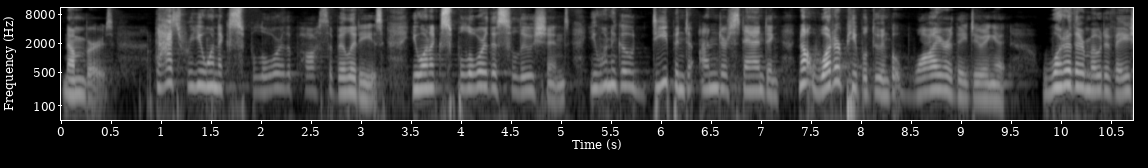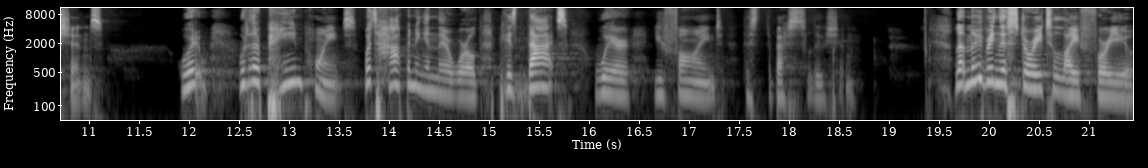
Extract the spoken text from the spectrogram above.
numbers. That's where you want to explore the possibilities. You want to explore the solutions. You want to go deep into understanding not what are people doing, but why are they doing it? What are their motivations? What, what are their pain points? What's happening in their world? Because that's where you find this, the best solution. Let me bring this story to life for you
